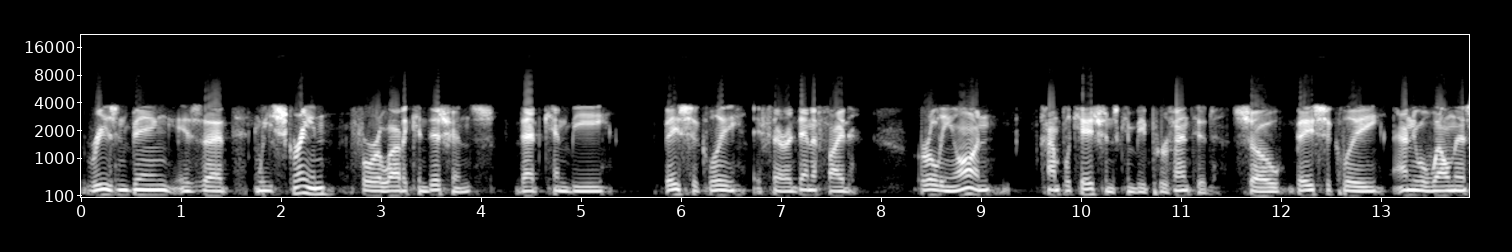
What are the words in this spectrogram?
Reason being is that we screen for a lot of conditions that can be basically, if they're identified early on, complications can be prevented. So basically, annual wellness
